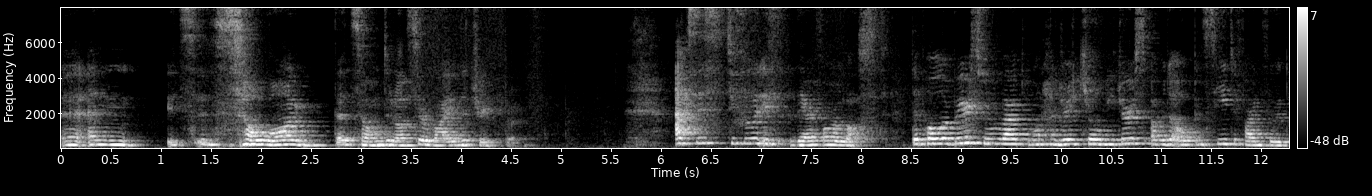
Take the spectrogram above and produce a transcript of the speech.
uh, and it's, it's so long that some do not survive the trip. Access to food is therefore lost. The polar bears swim about 100 kilometers over the open sea to find food.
